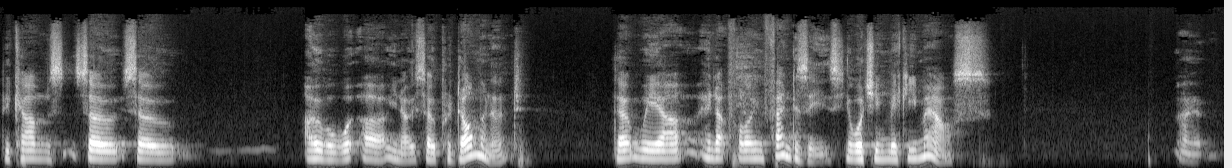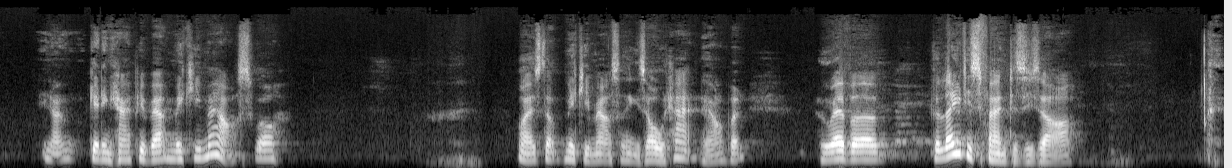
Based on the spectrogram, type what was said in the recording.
becomes so so over, uh, you know, so predominant that we are end up following fantasies. You're watching Mickey Mouse uh, you know, getting happy about Mickey Mouse. Well, well, it's not Mickey Mouse, I think it's old hat now, but whoever the latest fantasies are,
